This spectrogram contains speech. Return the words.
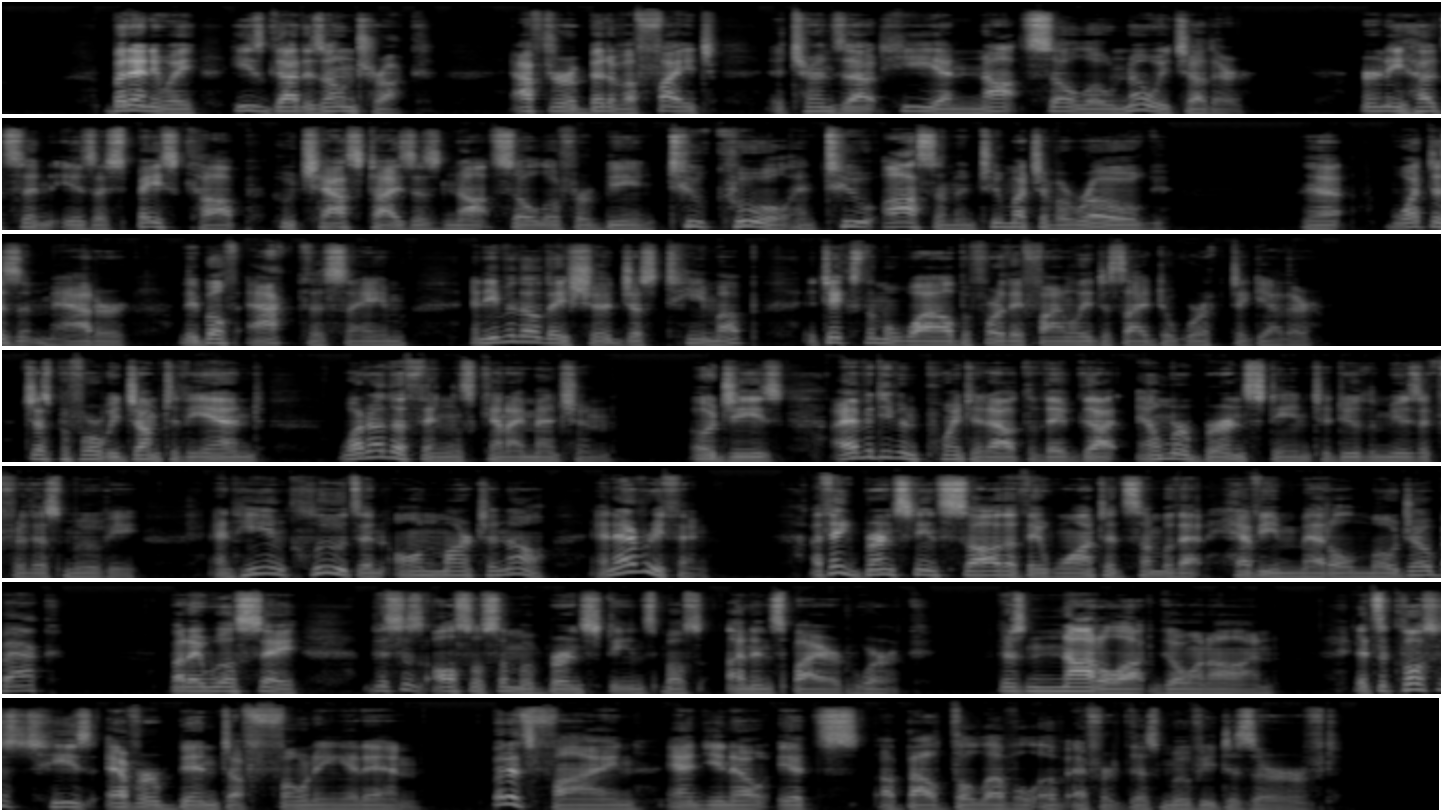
But anyway, he's got his own truck. After a bit of a fight, it turns out he and Not Solo know each other. Ernie Hudson is a space cop who chastises Not Solo for being too cool and too awesome and too much of a rogue. Eh, what does it matter? They both act the same, and even though they should just team up, it takes them a while before they finally decide to work together. Just before we jump to the end, what other things can I mention? Oh geez, I haven't even pointed out that they've got Elmer Bernstein to do the music for this movie, and he includes an ondes Martenot and everything. I think Bernstein saw that they wanted some of that heavy metal mojo back, but I will say, this is also some of Bernstein's most uninspired work. There's not a lot going on. It's the closest he's ever been to phoning it in, but it's fine, and you know, it's about the level of effort this movie deserved.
